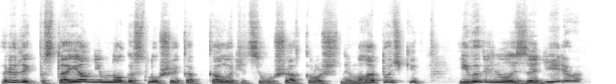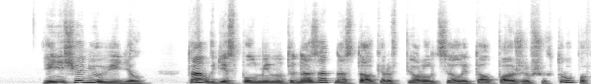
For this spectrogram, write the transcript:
Рюдик постоял немного, слушая, как колотятся в ушах крошечные молоточки, и выглянул из-за дерева. И ничего не увидел. Там, где с полминуты назад на сталкеров перла целая толпа оживших трупов,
